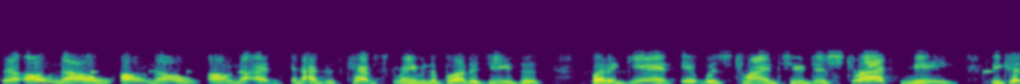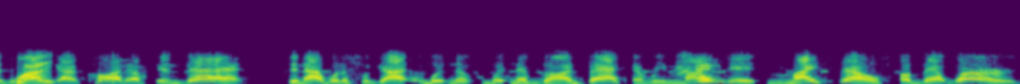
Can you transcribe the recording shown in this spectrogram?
said, "Oh no, oh no, oh no!" And I just kept screaming the blood of Jesus. But again, it was trying to distract me because if I got caught up in that, then I would have forgot, wouldn't have, wouldn't have gone back and reminded myself of that word.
